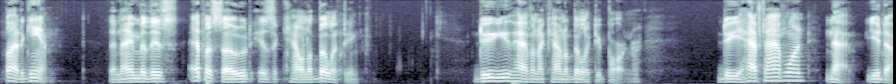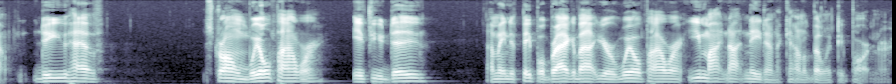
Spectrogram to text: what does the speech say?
But again, the name of this episode is accountability. Do you have an accountability partner? Do you have to have one? No, you don't. Do you have strong willpower? If you do, I mean, if people brag about your willpower, you might not need an accountability partner.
